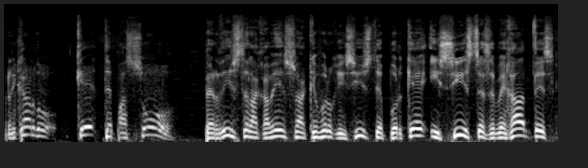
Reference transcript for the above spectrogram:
Ricardo, ¿qué te pasó? ¿Perdiste la cabeza? ¿Qué fue lo que hiciste? ¿Por qué hiciste semejantes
